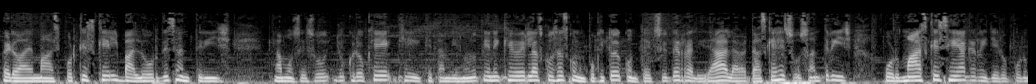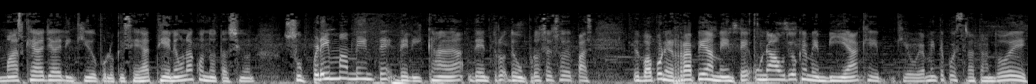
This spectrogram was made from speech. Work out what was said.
pero además porque es que el valor de Santrich, digamos, eso yo creo que, que, también uno tiene que ver las cosas con un poquito de contexto y de realidad. La verdad es que Jesús Santrich, por más que sea guerrillero, por más que haya delinquido, por lo que sea, tiene una connotación supremamente delicada dentro de un proceso de paz. Les voy a poner rápidamente un audio que me envía, que, que obviamente pues tratando de,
